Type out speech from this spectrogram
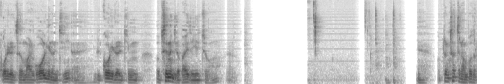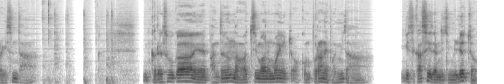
꼬리를 더 말고 올리는지 예, 윗꼬리를 지금 없애는지를 봐야 되겠죠. 예, 업종 차트를 한번 보도록 하겠습니다. 거래소가 예, 반등은 나왔지만 모양이 조금 불안해 보입니다. 여기서 갔어야 되는데 지금 밀렸죠.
